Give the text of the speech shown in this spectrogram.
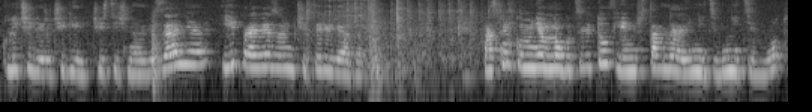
включили рычаги частичного вязания и провязываем 4 ряда. Поскольку у меня много цветов, я не вставляю нить в нити вот.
